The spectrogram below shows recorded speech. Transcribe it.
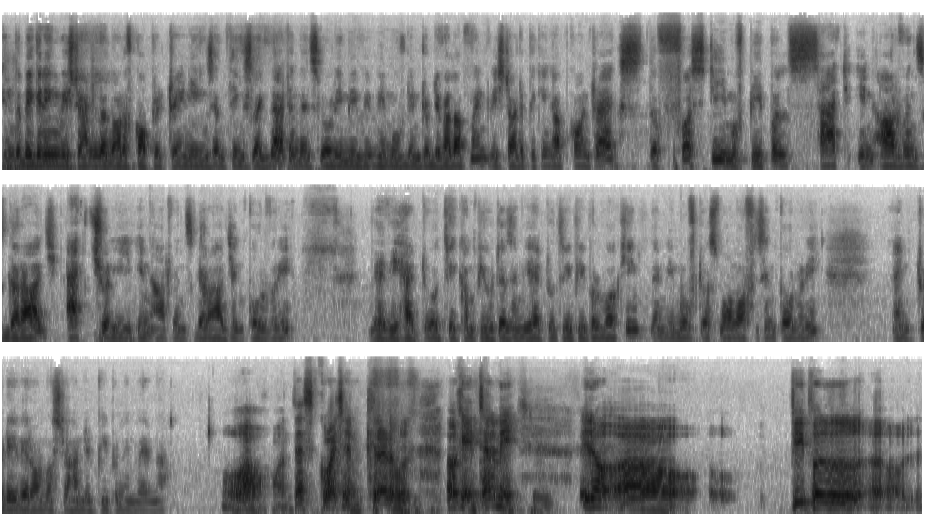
in the beginning we used to handle a lot of corporate trainings and things like that and then slowly we, we moved into development. We started picking up contracts. The first team of people sat in arvind's garage actually in arvind's garage in porvorim where we had two or three computers and we had two three people working. Then we moved to a small office in porvorim and today we're almost 100 people in verna. Wow that's quite incredible. Okay tell me you know uh, people uh,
